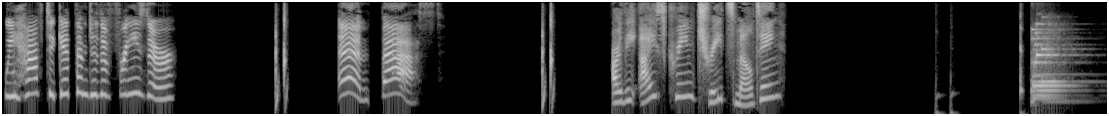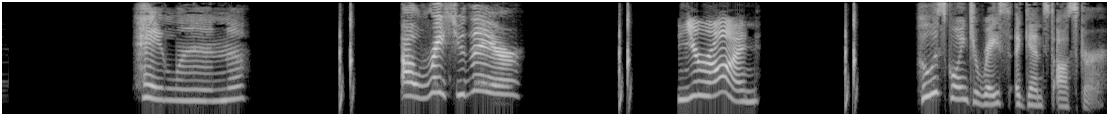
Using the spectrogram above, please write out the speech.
We have to get them to the freezer. And fast. Are the ice cream treats melting? Hey, Lynn. I'll race you there. You're on. Who is going to race against Oscar?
